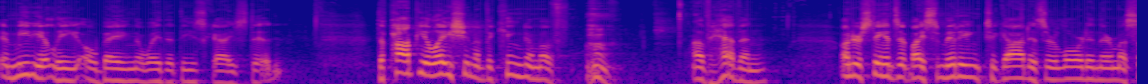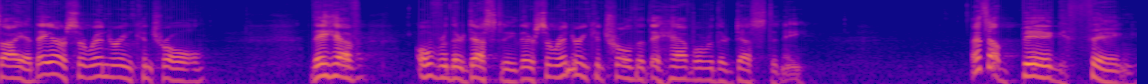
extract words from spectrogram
immediately obeying the way that these guys did. The population of the kingdom of, of heaven understands it by submitting to God as their Lord and their Messiah. They are surrendering control. They have over their destiny. They're surrendering control that they have over their destiny. That's a big thing.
